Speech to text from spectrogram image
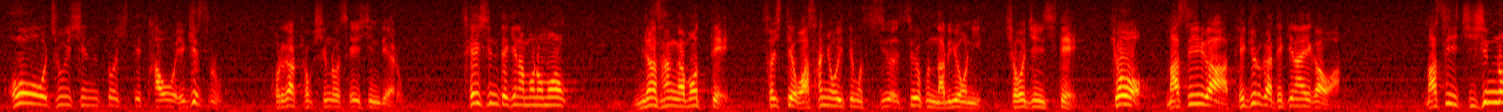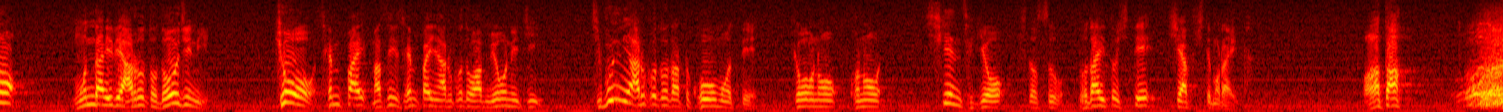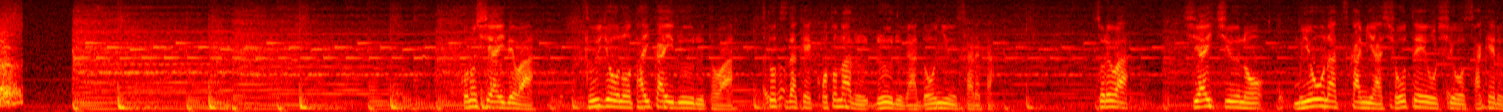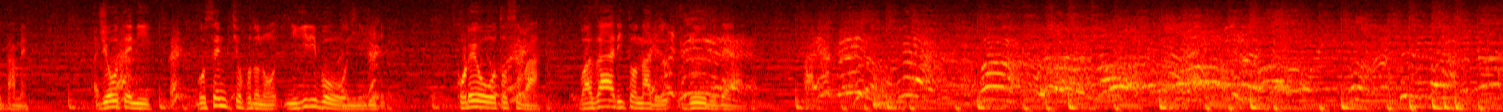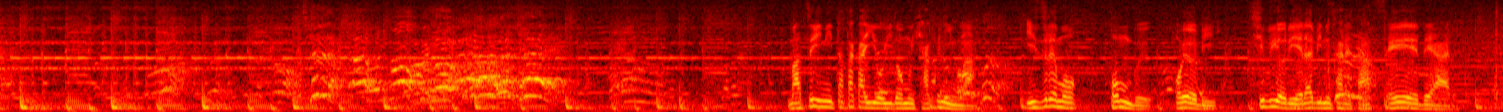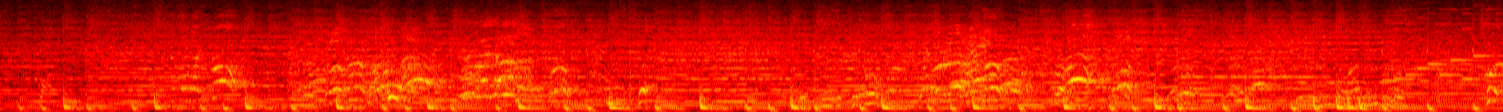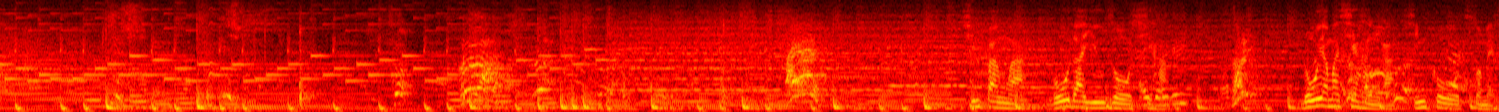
法を中心として他を益する。これが極真の精神である。精神的なものも皆さんが持ってそして技においても強くなるように精進して今日麻酔ができるかできないかは麻酔自身の問題であると同時に今日先輩松井先輩にあることは明日自分にあることだとこう思って今日のこの試験席を一つ土台として試薬してもらいた。分かった。この試合では通常の大会ルールとは一つだけ異なるルールが導入された。それは試合中の無用なつかみや小手押しを避けるため。両手に5センチほどの握り棒を握りこれを落とせば技ありとなるルールである。松井に戦いを挑む100人はいずれも本部および支部より選び抜かれた精鋭である。は合田雄三師範牢山師範が進行を務める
